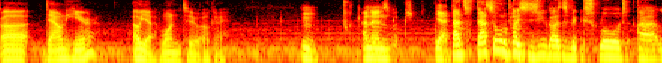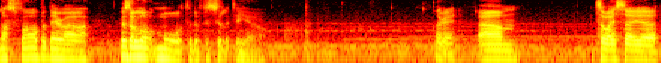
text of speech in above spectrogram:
Uh, down here. Oh yeah, one, two. Okay. And then, yeah, that's that's all the places you guys have explored uh, thus far. But there are there's a lot more to the facility. Yeah. Okay. Um. So I say, uh, do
